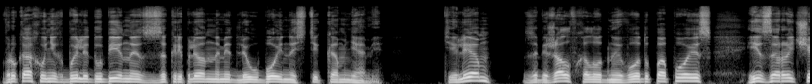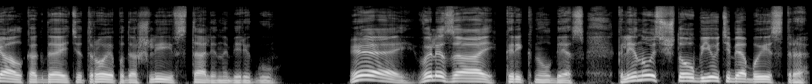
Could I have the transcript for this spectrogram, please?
В руках у них были дубины с закрепленными для убойности камнями. Телем забежал в холодную воду по пояс и зарычал, когда эти трое подошли и встали на берегу. «Эй, вылезай!» — крикнул бес. «Клянусь, что убью тебя быстро!»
